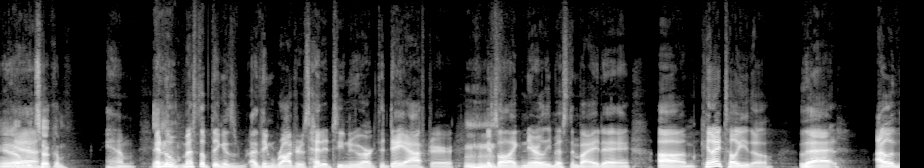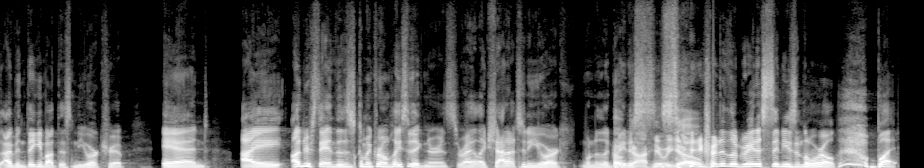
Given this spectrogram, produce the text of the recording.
You know, Yeah. we took him. Damn. And the messed up thing is, I think Roger's headed to New York the day after, Mhm. and so I like narrowly missed him by a day. Um, can I tell you though that I, I've been thinking about this New York trip, and I understand that this is coming from a place of ignorance, right? Like shout out to New York, one of the Oh, greatest, God, here we go. one of the greatest cities in the world. But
